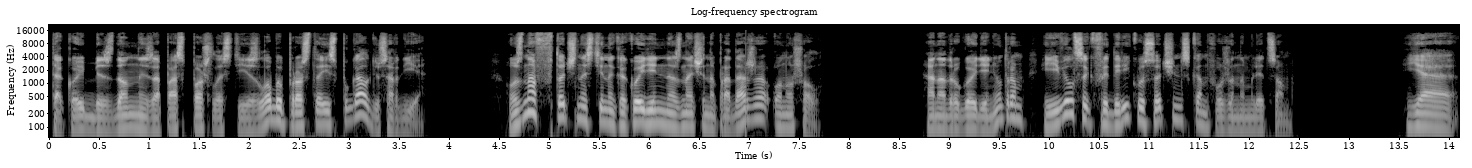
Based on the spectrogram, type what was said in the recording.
Такой бездонный запас пошлости и злобы просто испугал Дюсардье. Узнав в точности, на какой день назначена продажа, он ушел. А на другой день утром явился к Фредерику с очень сконфуженным лицом. «Я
